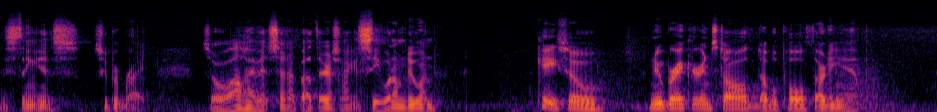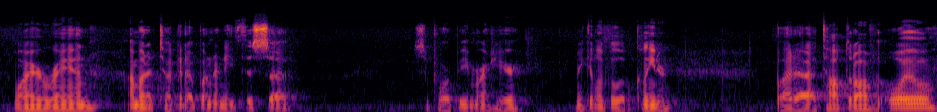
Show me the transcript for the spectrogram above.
This thing is super bright. So I'll have it set up out there so I can see what I'm doing. Okay, so new breaker installed, double pole 30 amp, wire ran. I'm gonna tuck it up underneath this uh, support beam right here, make it look a little cleaner. But uh, topped it off with oil,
